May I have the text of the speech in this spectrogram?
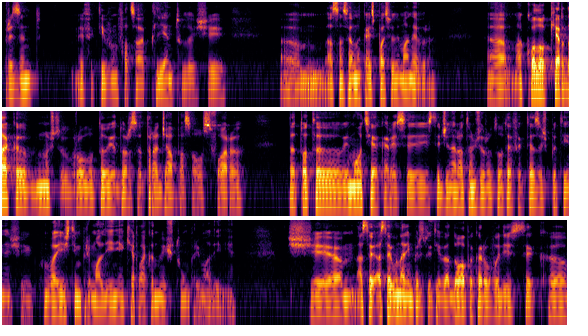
prezent efectiv în fața clientului și um, asta înseamnă că ai spațiu de manevră. Uh, acolo, chiar dacă, nu știu, rolul tău e doar să tragi apa sau o sfoară, dar toată emoția care se, este generată în jurul tău te afectează și pe tine și cumva ești în prima linie, chiar dacă nu ești tu în prima linie. Și um, asta, e, asta e una din perspective. A doua pe care o văd este că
